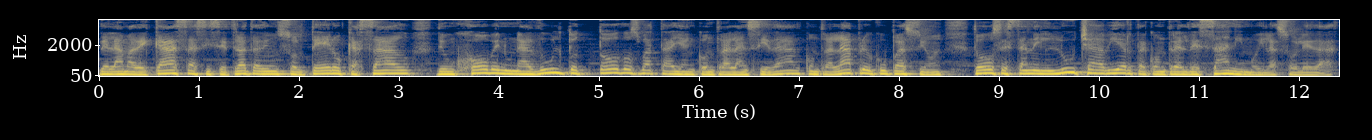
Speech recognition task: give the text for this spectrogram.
del ama de casa, si se trata de un soltero, casado, de un joven, un adulto, todos batallan contra la ansiedad, contra la preocupación, todos están en lucha abierta contra el desánimo y la soledad.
